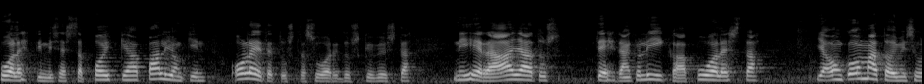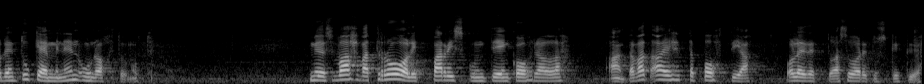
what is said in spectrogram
huolehtimisessa poikkeaa paljonkin oletetusta suorituskyvystä, niin herää ajatus, tehdäänkö liikaa puolesta ja onko omatoimisuuden tukeminen unohtunut. Myös vahvat roolit pariskuntien kohdalla antavat aihetta pohtia oletettua suorituskykyä.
